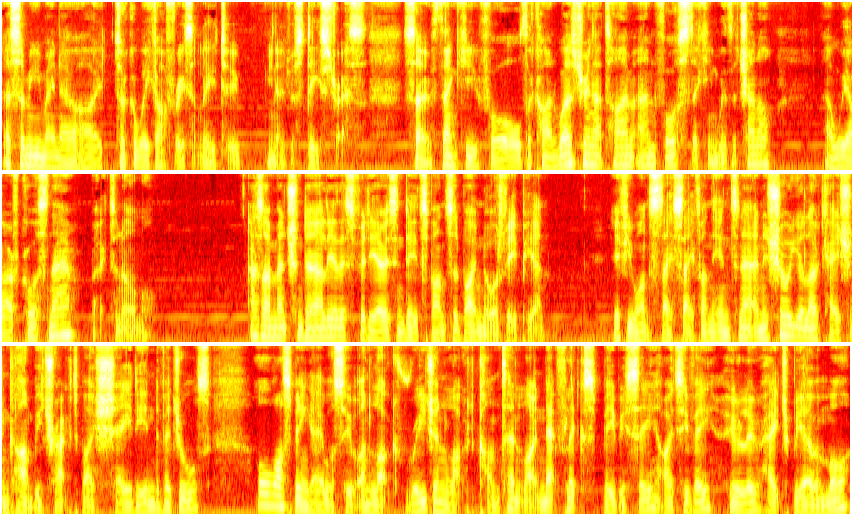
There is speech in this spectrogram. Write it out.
As some of you may know, I took a week off recently to, you know, just de-stress. So thank you for all the kind words during that time and for sticking with the channel, and we are of course now back to normal. As I mentioned earlier, this video is indeed sponsored by NordVPN. If you want to stay safe on the internet and ensure your location can't be tracked by shady individuals, all whilst being able to unlock region locked content like Netflix, BBC, ITV, Hulu, HBO, and more,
